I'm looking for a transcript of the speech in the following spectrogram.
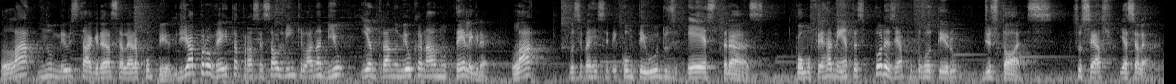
lá no meu Instagram Acelera com Pedro. E já aproveita para acessar o link lá na bio e entrar no meu canal no Telegram Lá você vai receber conteúdos extras, como ferramentas, por exemplo, do roteiro de stories. Sucesso e acelera!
